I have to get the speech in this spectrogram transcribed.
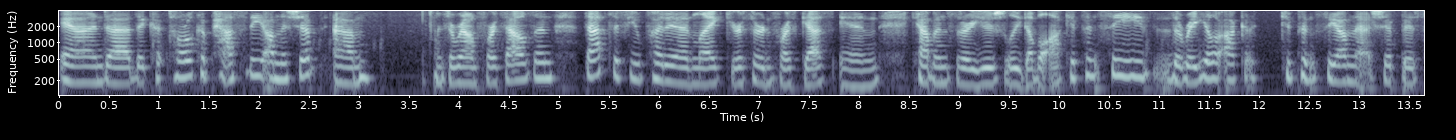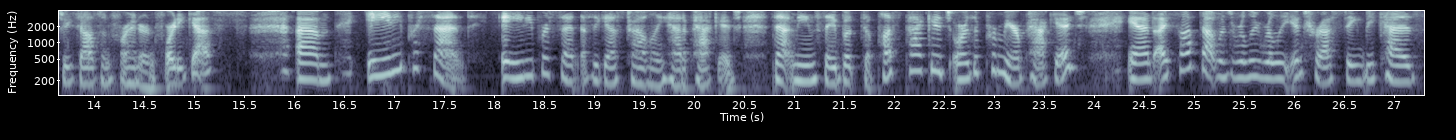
and uh, the total capacity on the ship um, is around 4,000. That's if you put in like your third and fourth guests in cabins that are usually double occupancy. The regular occupancy on that ship is 3,440 guests. Um, 80%, 80% of the guests traveling had a package. That means they booked the plus package or the premier package. And I thought that was really, really interesting because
